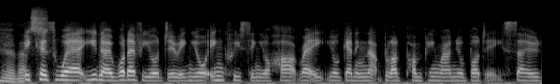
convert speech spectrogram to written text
no, that's because where you know whatever you're doing you're increasing your heart rate you're getting that blood pumping around your body so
